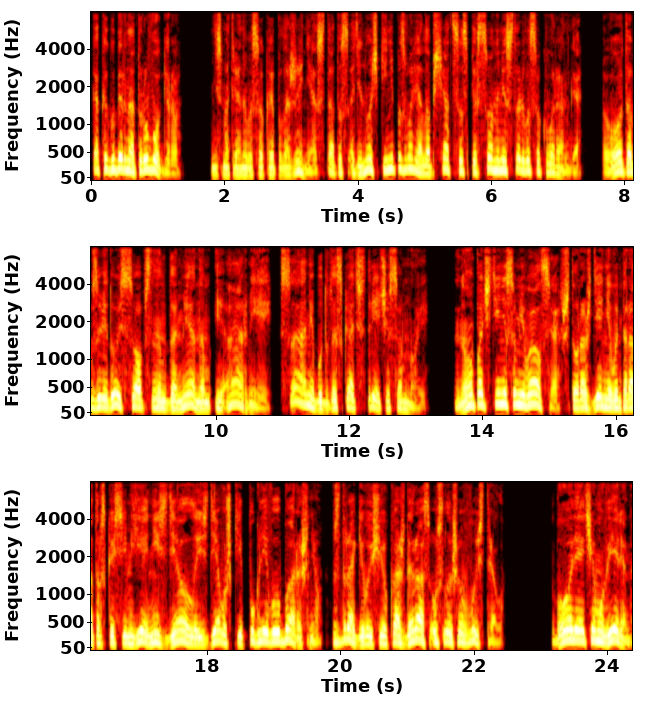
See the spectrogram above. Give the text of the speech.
как и губернатору Вогеру. Несмотря на высокое положение, статус одиночки не позволял общаться с персонами столь высокого ранга. Вот обзаведусь собственным доменом и армией, сами будут искать встречи со мной. Но почти не сомневался, что рождение в императорской семье не сделало из девушки пугливую барышню, вздрагивающую каждый раз, услышав выстрел. Более чем уверен,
